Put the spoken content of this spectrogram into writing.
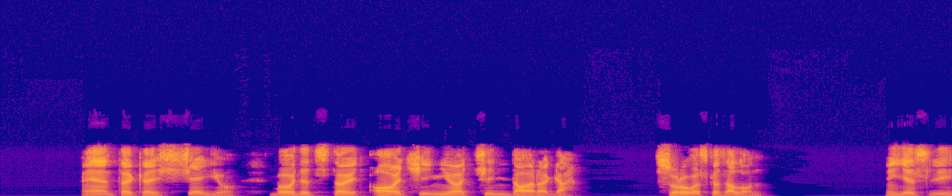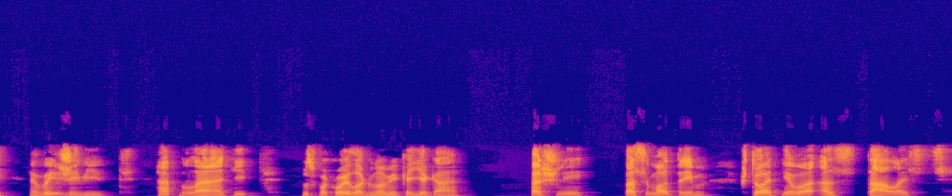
— Это Кощею будет стоить очень и очень дорого, — сурово сказал он. Если выживет, оплатит, — успокоила гномика яга. — Пошли, посмотрим, что от него осталось.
